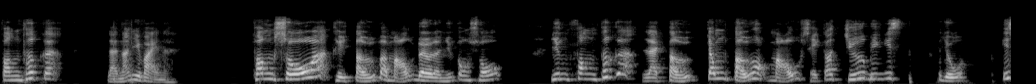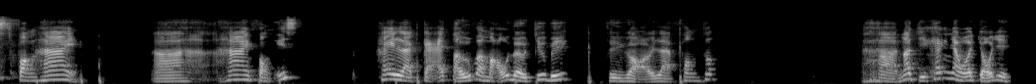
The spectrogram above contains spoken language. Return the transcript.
Phân thức á, là nó như vậy nè. Phân số á, thì tử và mẫu đều là những con số. Nhưng phân thức á, là tử trong tử hoặc mẫu sẽ có chứa biến x. Ví dụ x phần 2 à, 2 phần x hay là cả tử và mẫu đều chứa biến thì gọi là phân thức. À, nó chỉ khác nhau ở chỗ gì?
